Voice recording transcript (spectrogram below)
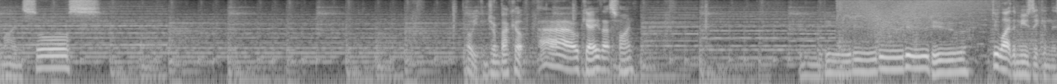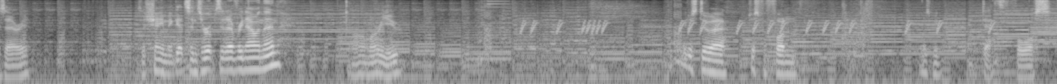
Mind source. Oh, you can jump back up. Ah, okay, that's fine. Do, do, do, do, like the music in this area. It's a shame it gets interrupted every now and then. Oh, are you? Just do a, just for fun. Where's my death force?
